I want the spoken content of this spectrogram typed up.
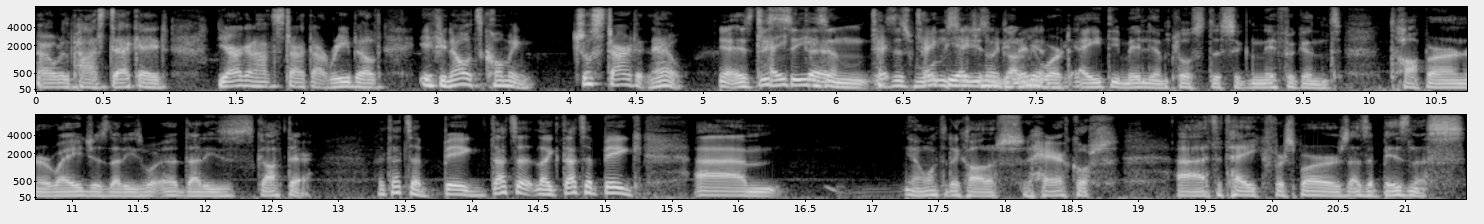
uh, over the past decade, you are going to have to start that rebuild. If you know it's coming, just start it now. Yeah, is this take season the, is this one season going to be worth eighty million plus the significant top earner wages that he's uh, that he's got there? Like that's a big that's a like that's a big um, you know what do they call it haircut uh, to take for Spurs as a business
